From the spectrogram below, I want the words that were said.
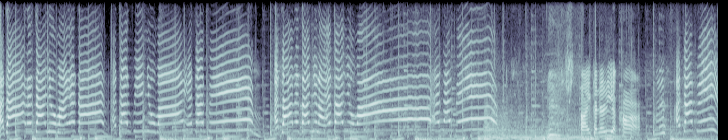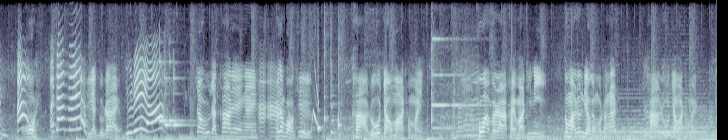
อาจารย์อาจารย์อยู่ไหมอาจารย์ อาจารย์ฟิล์มอยู่ไหมอาจารย์ฟิล์มอาจารย์อาจารย์อยู่ไหนอาจารย์อยู่ไหมอาจารย์ฟิล์มใครกันจะเรียกข้าอาจารย์ฟิล์มเอ้าโอ้ยอาจารย์ฟิล์มเรียกดูได้ อยู่นี่เหรอเจ้ารู้จักข้าได้ยังไง อะๆ ไม่ต้องบอกชื่อข้ารู้เจ้ามาทำไมมาทำไม เพราะว่าเวลาใครมาที่นี่ ก็มาเรื่องเดียวกันหมดทั้งนั้นข้ารู้เจ้ามาทำไมอะไร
